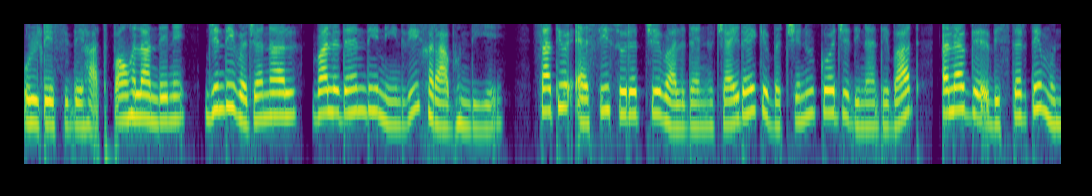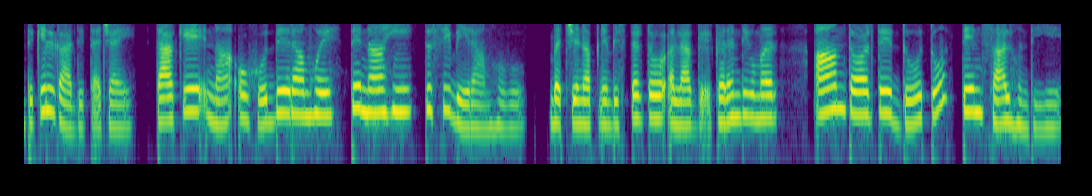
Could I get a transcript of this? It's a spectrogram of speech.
ਉਲਟੇ ਸਿੱਧੇ ਹੱਥ ਪਾਉ ਹਿਲਾਉਂਦੇ ਨੇ, ਜਿੰਦੀ ਵਜ੍ਹਾ ਨਾਲ ਵਾਲਿਦੈਨ ਦੀ ਨੀਂਦ ਵੀ ਖਰਾਬ ਹੁੰਦੀ ਏ। ਸਾਥੀਓ, ਐਸੀ ਸੂਰਤ 'ਚ ਵਾਲਿਦੈਨ ਨੂੰ ਚਾਹੀਦਾ ਹੈ ਕਿ ਬੱਚੇ ਨੂੰ ਕੁਝ ਦਿਨਾਂ ਦੇ ਬਾਅਦ ਅਲੱਗ ਬਿਸਤਰ ਤੇ ਮੁੰਤਕਿਲ ਕਰ ਦਿੱਤਾ ਜਾਏ, ਤਾਂ ਕਿ ਨਾ ਉਹ ਖੁਦ ਬੇਰਾਮ ਹੋਏ ਤੇ ਨਾ ਹੀ ਤੁਸੀਂ ਬੇਰਾਮ ਹੋਵੋ। ਬੱਚੇ ਨੂੰ ਆਪਣੇ ਬਿਸਤਰ ਤੋਂ ਅਲੱਗ ਕਰਨ ਦੀ ਉਮਰ ਆਮ ਤੌਰ ਤੇ 2 ਤੋਂ 3 ਸਾਲ ਹੁੰਦੀ ਏ।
